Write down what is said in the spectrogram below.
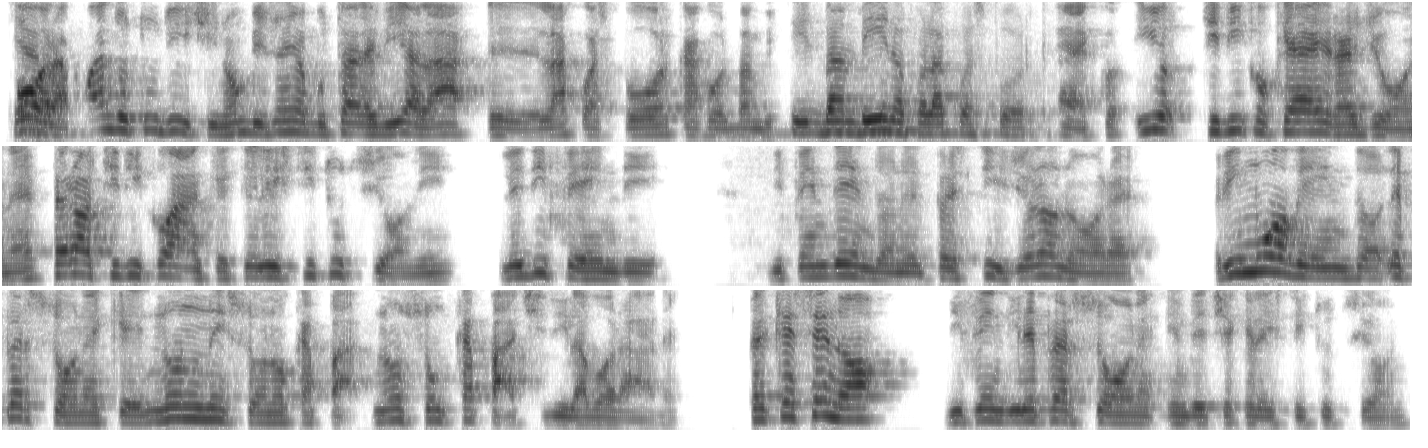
Chiaro. Ora, quando tu dici non bisogna buttare via la, eh, l'acqua sporca col bambino. Il bambino con l'acqua sporca. Ecco, io ti dico che hai ragione, però ti dico anche che le istituzioni le difendi difendendo il prestigio e l'onore, rimuovendo le persone che non ne sono, capa- non sono capaci di lavorare perché se no difendi le persone invece che le istituzioni.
